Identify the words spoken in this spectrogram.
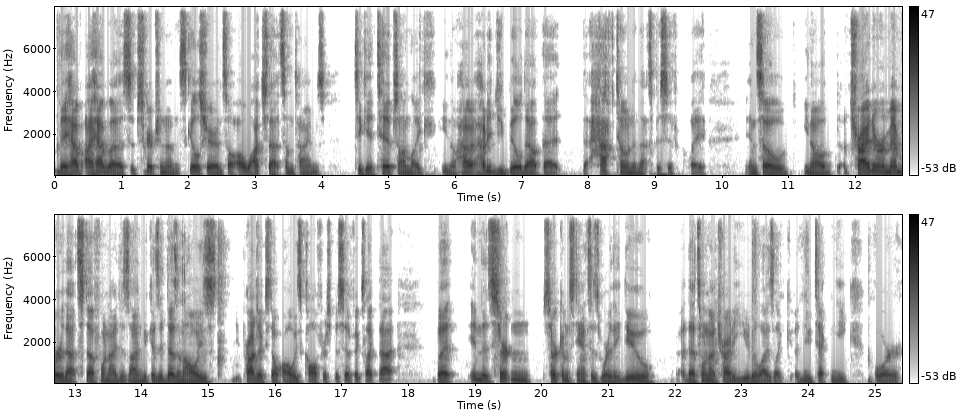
they have i have a subscription on skillshare and so i'll watch that sometimes to get tips on like you know how, how did you build out that that half tone in that specific way? And so you know I'll try to remember that stuff when i design because it doesn't always projects don't always call for specifics like that. But in the certain circumstances where they do that's when i try to utilize like a new technique or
